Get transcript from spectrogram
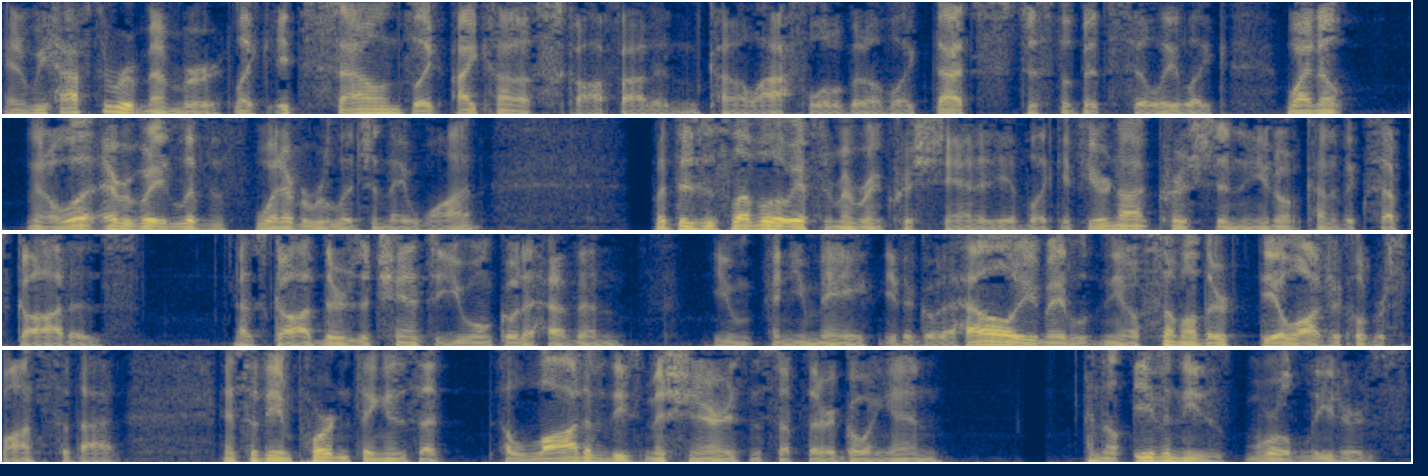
And we have to remember, like, it sounds like I kind of scoff at it and kind of laugh a little bit of like, that's just a bit silly. Like, why don't, you know, let everybody live with whatever religion they want. But there's this level that we have to remember in Christianity of like, if you're not Christian and you don't kind of accept God as, as God, there's a chance that you won't go to heaven. You, and you may either go to hell or you may, you know, some other theological response to that. And so the important thing is that a lot of these missionaries and stuff that are going in and even these world leaders,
